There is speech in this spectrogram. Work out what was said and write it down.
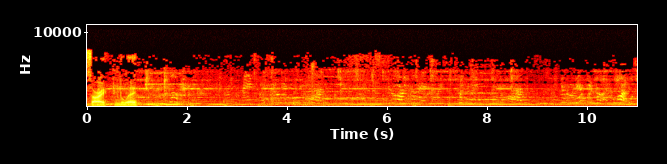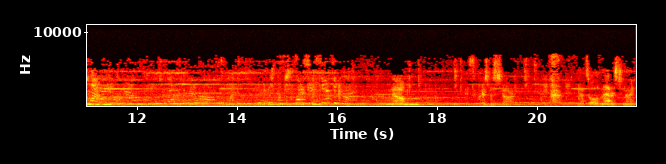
Sorry, in the way. Christmas star. And that's all that matters tonight.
